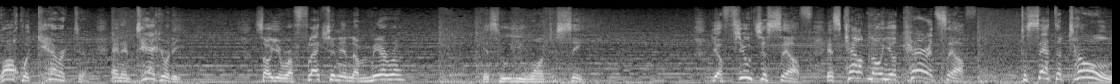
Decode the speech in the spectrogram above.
Walk with character and integrity so your reflection in the mirror is who you want to see. Your future self is counting on your current self to set the tone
